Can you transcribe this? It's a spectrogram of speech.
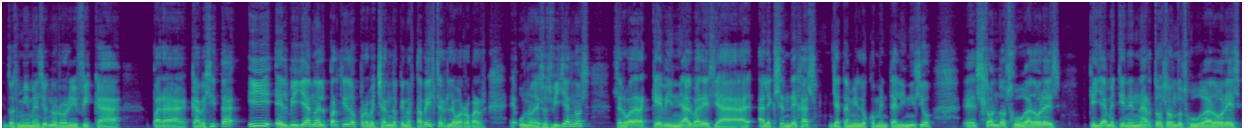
Entonces mi mención honorífica para Cabecita y el villano del partido, aprovechando que no está Baster, le va a robar eh, uno de sus villanos, se lo va a dar a Kevin Álvarez y a, Alex Sendejas, ya también lo comenté al inicio, eh, son dos jugadores que ya me tienen harto, son dos jugadores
